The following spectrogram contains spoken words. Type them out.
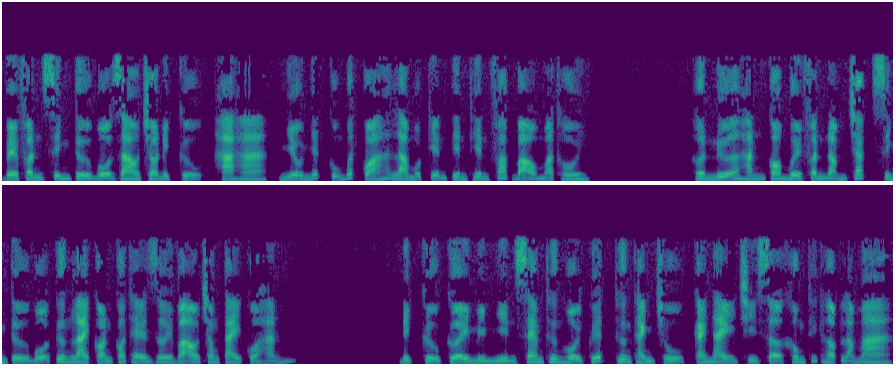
Về phần sinh tử bộ giao cho địch cửu, ha ha, nhiều nhất cũng bất quá là một kiện tiên thiên pháp bảo mà thôi. Hơn nữa hắn có 10 phần nắm chắc sinh tử bộ tương lai còn có thể rơi vào trong tay của hắn. Địch cửu cười mỉm nhìn xem thương hội quyết thương thành chủ, cái này chỉ sợ không thích hợp lắm à.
